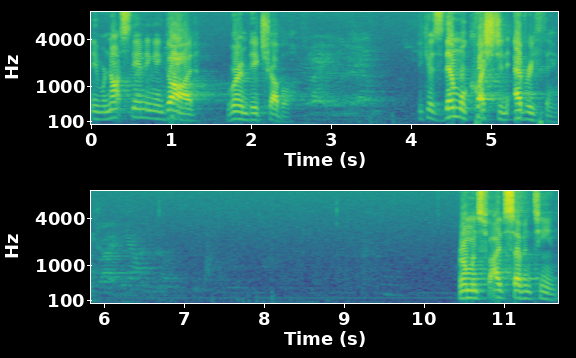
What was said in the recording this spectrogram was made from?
and we're not standing in God, we're in big trouble because then we'll question everything. Romans 5:17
